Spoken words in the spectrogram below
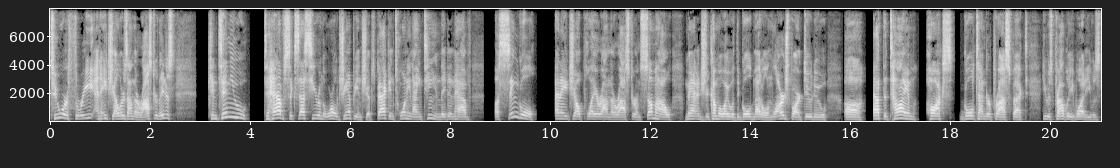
two or three NHLers on their roster, they just continue to have success here in the World Championships. Back in 2019, they didn't have a single NHL player on their roster and somehow managed to come away with the gold medal in large part due to, uh, at the time, Hawks goaltender prospect. He was probably, what, he was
